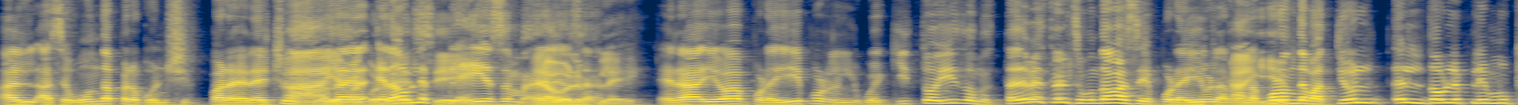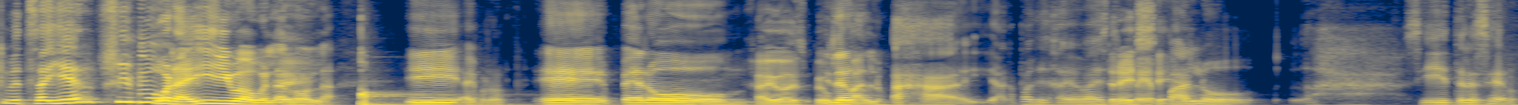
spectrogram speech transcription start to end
al- a segunda, pero con shift para derechos. Ah, o sea, era doble sí. play esa madre. Era o doble sea, play. Era, iba por ahí, por el huequito ahí, donde está, debe estar en segunda base, por ahí, la rola. Por donde batió el, el doble play Mookie Betts ayer, Simón. por ahí iba, güey, la Sí. rola. Y, ay, perdón. Eh, pero... Javi Baez pegó palo. Ajá, y para que Javi Baez te 3-0. pegue palo. Ah, Sí, 3-0.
